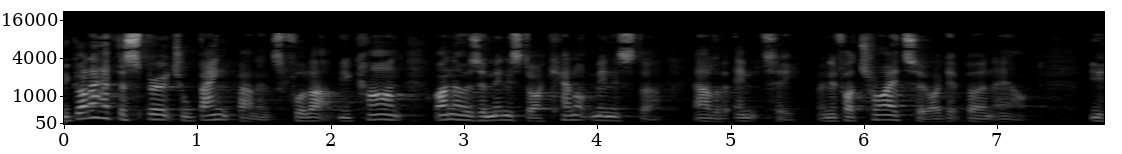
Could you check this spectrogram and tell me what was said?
You've got to have the spiritual bank balance full up. You can't, I know as a minister, I cannot minister out of empty. And if I try to, I get burnt out. You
